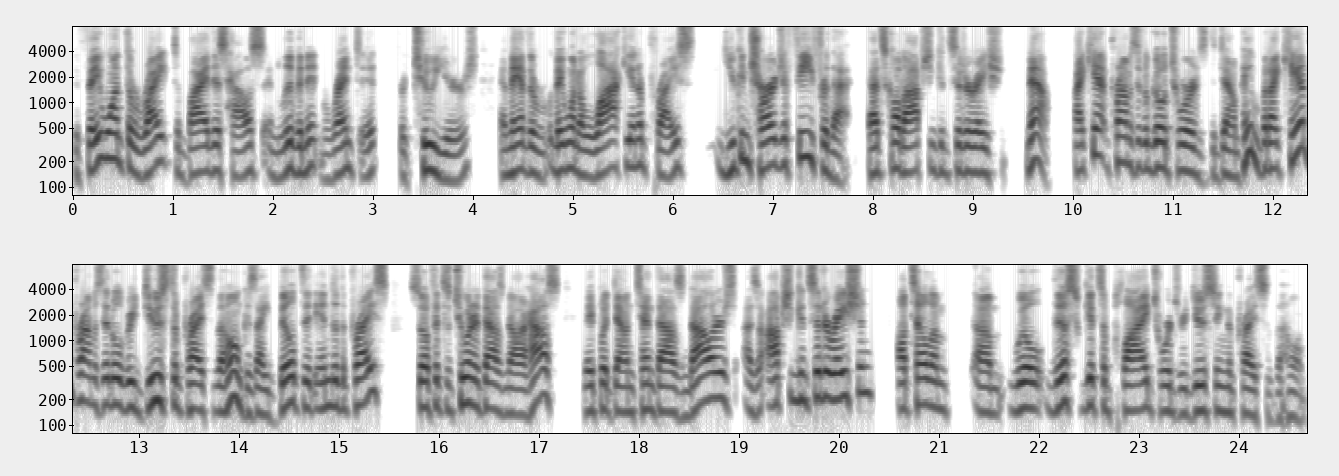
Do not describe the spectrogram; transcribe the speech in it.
If they want the right to buy this house and live in it and rent it for two years, and they have the they want to lock in a price, you can charge a fee for that. That's called option consideration. Now, I can't promise it'll go towards the down payment, but I can promise it'll reduce the price of the home because I built it into the price. So if it's a $200,000 house, they put down $10,000 as an option consideration. I'll tell them, um, will this gets applied towards reducing the price of the home?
